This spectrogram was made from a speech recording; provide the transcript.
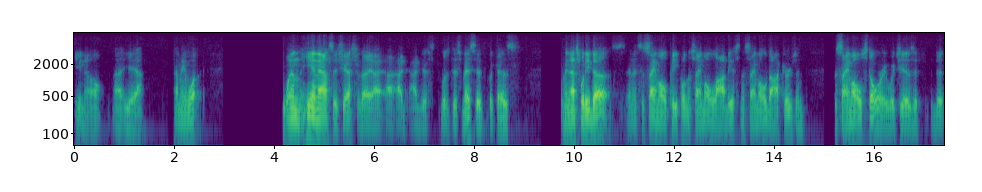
you know, uh, yeah. I mean, what when he announced this yesterday, I, I I just was dismissive because I mean that's what he does and it's the same old people and the same old lobbyists and the same old doctors and the same old story, which is if that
